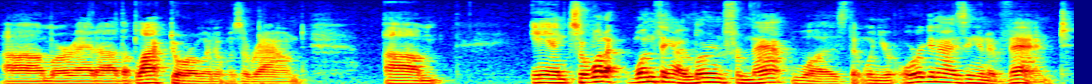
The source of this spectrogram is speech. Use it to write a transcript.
um, or at uh, the Black Door when it was around. Um, and so what one thing I learned from that was that when you're organizing an event,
